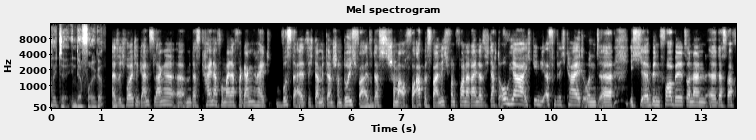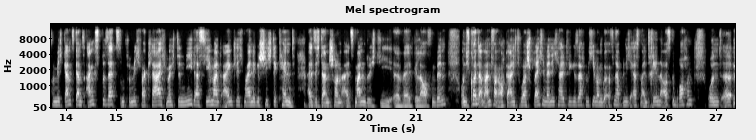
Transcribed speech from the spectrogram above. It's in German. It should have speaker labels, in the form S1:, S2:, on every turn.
S1: heute in der Folge?
S2: Also ich wollte ganz lange, ähm, dass keiner von meiner Vergangenheit wusste, als ich damit dann schon durch war. Also das schon mal auch vorab. Es war nicht von vornherein, dass ich dachte, oh ja, ich gehe in die Öffentlichkeit und äh, ich äh, bin Vorbild, sondern äh, das war für mich ganz, ganz angstbesetzt und für mich war klar, ich möchte nie, dass jemand eigentlich meine Geschichte kennt, als ich dann schon als Mann durch die Welt gelaufen bin. Und ich konnte am Anfang auch gar nicht drüber sprechen. Wenn ich halt, wie gesagt, mich jemandem geöffnet habe, bin ich erstmal in Tränen ausgebrochen und äh,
